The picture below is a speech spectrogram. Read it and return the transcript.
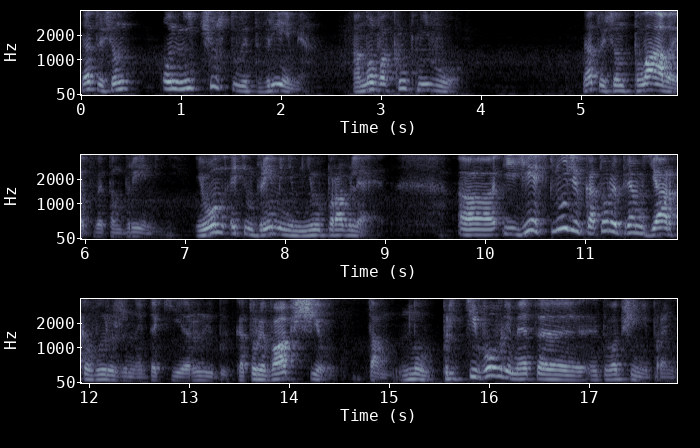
Да, то есть он, он не чувствует время, оно вокруг него. Да, то есть он плавает в этом времени, и он этим временем не управляет. Э, и есть люди, которые прям ярко выраженные такие рыбы, которые вообще там, ну, прийти вовремя, это, это вообще не про них.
